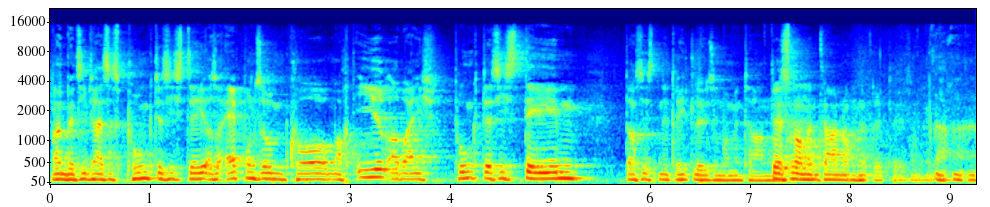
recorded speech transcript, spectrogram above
Aber Im Prinzip heißt das Punktesystem, also App und so im Core macht ihr, aber eigentlich Punktesystem, das ist eine Drittlösung momentan. Das ist momentan noch eine Drittlösung. Genau. Ja, ja,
